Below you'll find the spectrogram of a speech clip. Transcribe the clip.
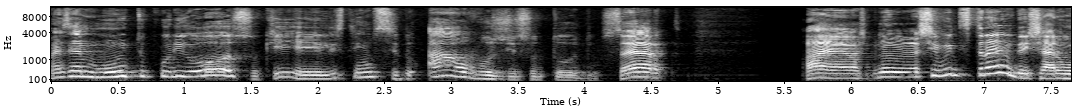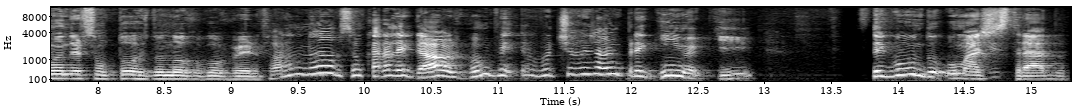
Mas é muito curioso que eles tenham sido alvos disso tudo, certo? Ah, é, eu achei muito estranho deixar o Anderson Torres no novo governo. Falar, não, você é um cara legal, vamos ver, eu vou te arranjar um empreguinho aqui. Segundo o magistrado,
